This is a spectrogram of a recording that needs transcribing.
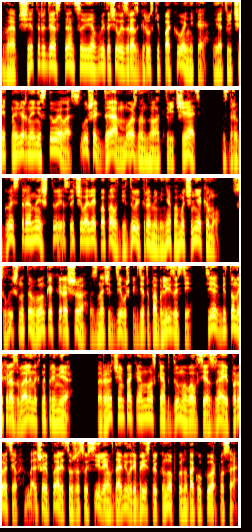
Вообще-то радиостанцию я вытащил из разгрузки покойника, и отвечать, наверное, не стоило. Слушать, да, можно, но отвечать... С другой стороны, что если человек попал в беду и кроме меня помочь некому? Слышно-то вон как хорошо, значит, девушка где-то поблизости, в тех бетонных развалинах, например. Впрочем, пока мозг обдумывал все «за» и «против», большой палец уже с усилием вдавил ребристую кнопку на боку корпуса.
